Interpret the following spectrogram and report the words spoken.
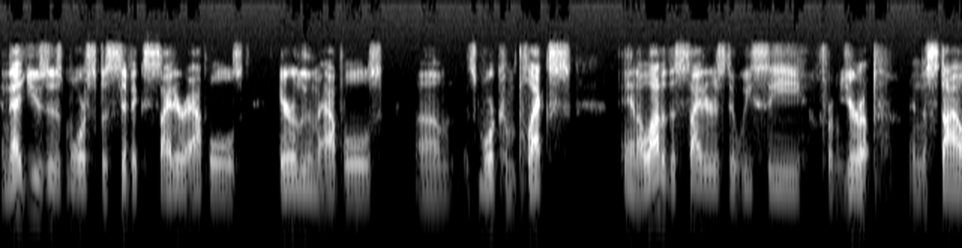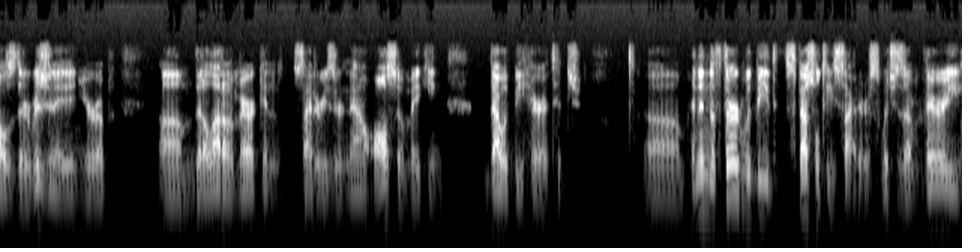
and that uses more specific cider apples, heirloom apples. Um, it's more complex. And a lot of the ciders that we see from Europe and the styles that originated in Europe um, that a lot of American cideries are now also making, that would be heritage. Um, and then the third would be specialty ciders, which is a very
